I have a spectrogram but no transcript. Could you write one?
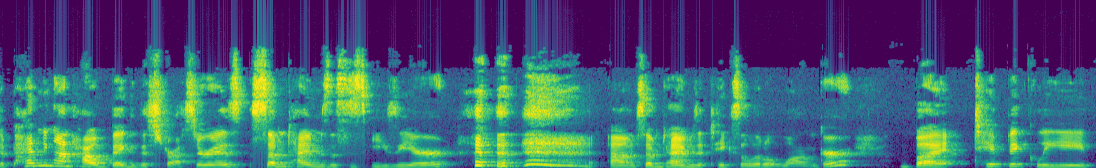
depending on how big the stressor is, sometimes this is easier. um, sometimes it takes a little longer, but typically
